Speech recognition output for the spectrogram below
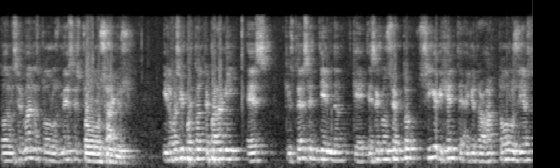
todas las semanas, todos los meses, todos los años. Y lo más importante para mí es que ustedes entiendan que ese concepto sigue vigente, hay que trabajar todos los días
